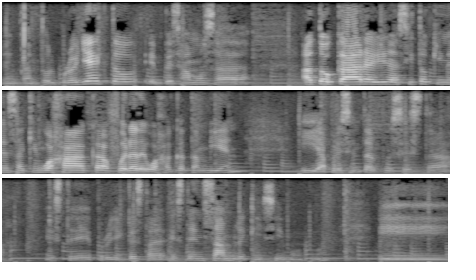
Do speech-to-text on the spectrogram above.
le encantó el proyecto. Empezamos a, a tocar, a ir así toquines aquí en Oaxaca, fuera de Oaxaca también, y a presentar pues esta, este proyecto, esta, este ensamble que hicimos, ¿no? Y,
